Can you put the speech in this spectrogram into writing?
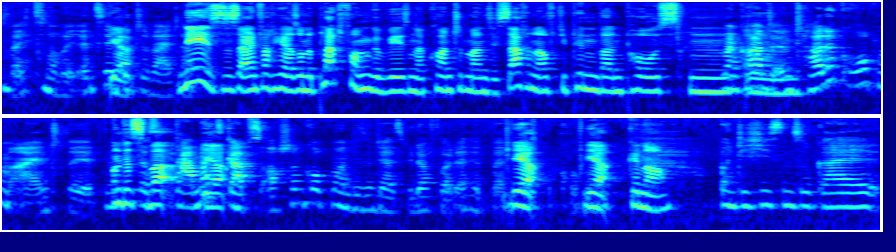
Hast recht, sorry. Erzähl Ja. bitte weiter. Nee, es ist einfach ja so eine Plattform gewesen, da konnte man sich Sachen auf die Pinnwand posten. Man konnte ähm, in tolle Gruppen eintreten. Und es das, war- damals ja. gab es auch schon Gruppen und die sind ja jetzt wieder voll der Hit bei ja, Facebook-Gruppen. ja, genau. Und die hießen so geil,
